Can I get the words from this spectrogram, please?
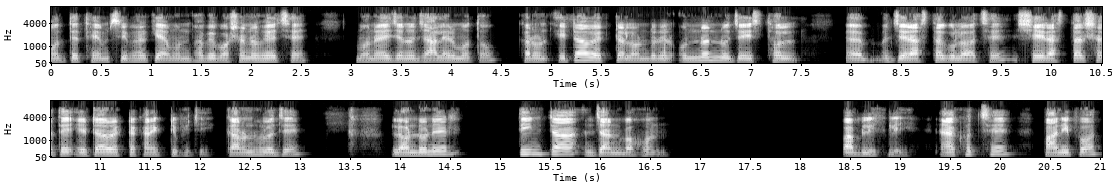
মধ্যে থেমস রিভারকে এমনভাবে বসানো হয়েছে, মনে হয় যেন জালের মতো। কারণ এটাও একটা লন্ডনের অন্যান্য যে স্থল যে রাস্তাগুলো আছে, সেই রাস্তার সাথে এটাও একটা কানেক্টিভিটি। কারণ হলো যে লন্ডনের তিনটা যানবাহন পাবলিকলি। এক হচ্ছে পানিপথ,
